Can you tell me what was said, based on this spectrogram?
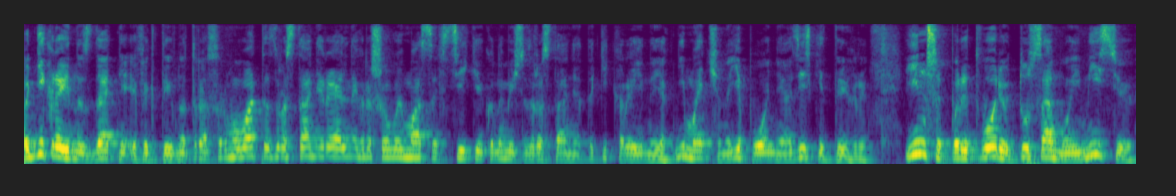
Одні країни здатні ефективно трансформувати зростання реальної грошової маси в стійке економічне зростання, такі країни, як Німеччина, Японія, Азійські тигри. Інші перетворюють ту саму емісію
